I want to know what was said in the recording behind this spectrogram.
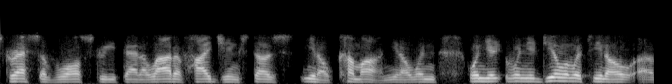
stress of Wall Street that a lot of hijinks does, you know, come on. You know, when when you're when you're dealing with you know uh,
